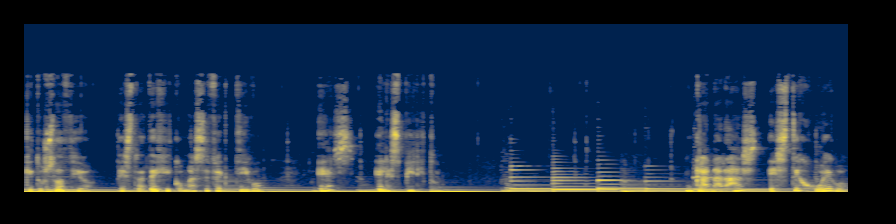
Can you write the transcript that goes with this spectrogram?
que tu socio estratégico más efectivo es el espíritu. Ganarás este juego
